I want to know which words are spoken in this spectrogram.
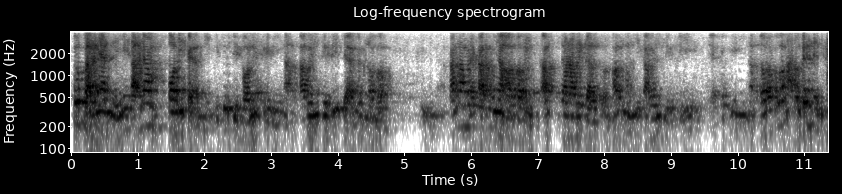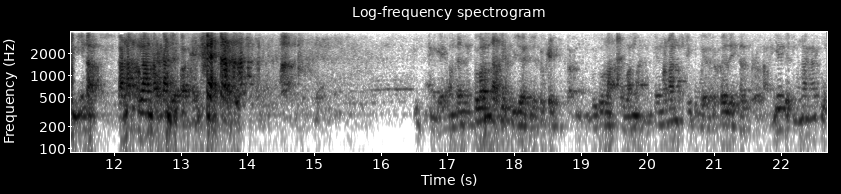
Itu banyak nih, misalnya poligami itu difonis kriminal. Kawin siri dianggap nomor karena mereka punya otoritas secara legal formal nanti kawin siri kriminal. Kalau kalau ada jadi kriminal, karena melantarkan ya pak. Kan. Iya, jadi menang aku,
